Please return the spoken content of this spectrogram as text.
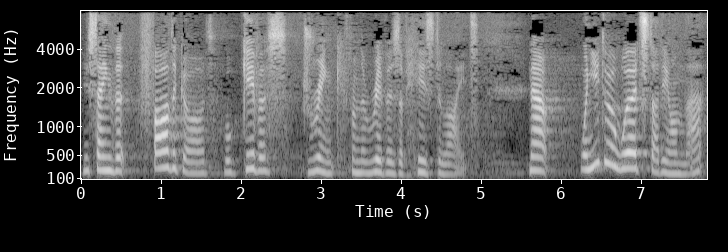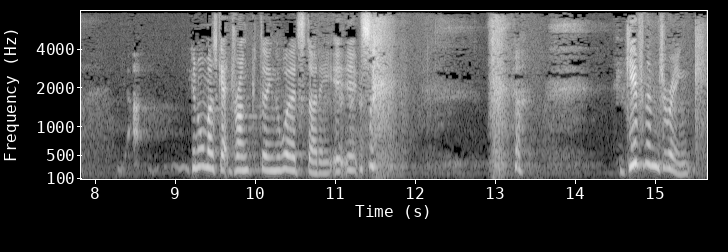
He's saying that Father God will give us drink from the rivers of His delight. Now, when you do a word study on that, you can almost get drunk doing the word study. It, it's give them drink,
